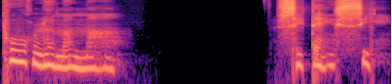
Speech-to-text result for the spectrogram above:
pour le moment, c'est ainsi.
